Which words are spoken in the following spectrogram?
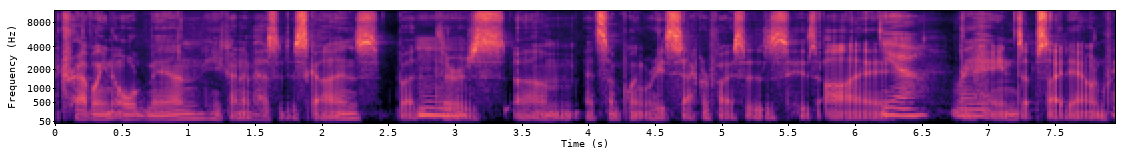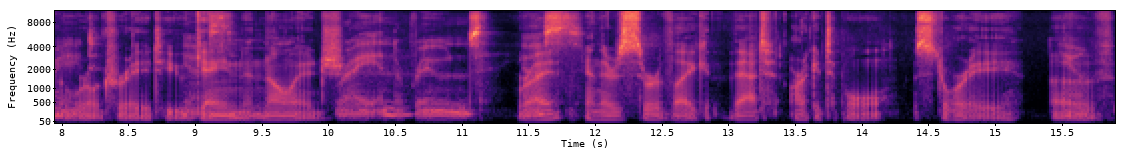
a traveling old man. He kind of has a disguise, but Mm. there's um, at some point where he sacrifices his eye. Yeah, and right. hangs upside down from the Right. world tree to Yes. gain knowledge. Right. And the runes. right? Yes. And there's sort of like that archetypal story of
